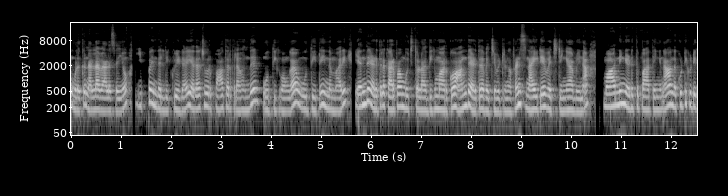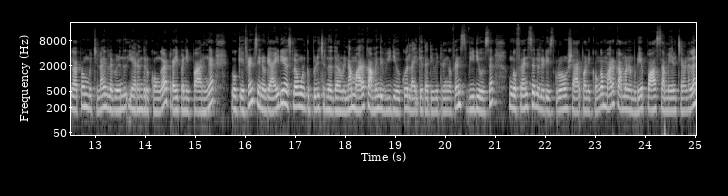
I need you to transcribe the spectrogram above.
உங்களுக்கு நல்லா வேலை செய்யும். இப்போ இந்த லிக்விடை ஏதாச்சும் ஒரு பாத்திரத்தில் வந்து ஊற்றிக்கோங்க ஊற்றிட்டு இந்த மாதிரி எந்த இடத்துல கரப்பாம்பூச்சி தொல்லை அதிகமாக இருக்கோ அந்த இடத்துல வச்சு விட்டுருங்க. ஃப்ரெண்ட்ஸ் நைட்டே வச்சிட்டிங்க அப்படின்னா மார்னிங் எடுத்து பார்த்தீங்கன்னா அந்த குட்டி குட்டி கரப்பாம்பூச்சிலாம் இதில் விழுந்து இறந்துருக்கோங்க. ட்ரை பண்ணி பாருங்கள் ஓகே ஃப்ரெண்ட்ஸ் என்னுடைய ஐடியாஸ்லாம் உங்களுக்கு பிடிச்சிருந்தது அப்படின்னா மறக்காமல் இந்த வீடியோவுக்கு ஒரு லைக்கை தட்டி விட்டுருங்க ஃப்ரெண்ட்ஸ் வீடியோஸை உங்கள் ஃப்ரெண்ட்ஸ் அண்ட் ரிலேட்டிவ்ஸ் கூட ஷேர் பண்ணிக்கோங்க. மறக்காமல் நம்மளுடைய பாஸ் சமையல் சேனலை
